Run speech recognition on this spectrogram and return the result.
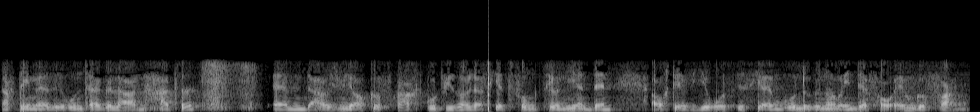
nachdem er sie runtergeladen hatte. Ähm, da habe ich mich auch gefragt, gut, wie soll das jetzt funktionieren? Denn auch der Virus ist ja im Grunde genommen in der VM gefangen.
